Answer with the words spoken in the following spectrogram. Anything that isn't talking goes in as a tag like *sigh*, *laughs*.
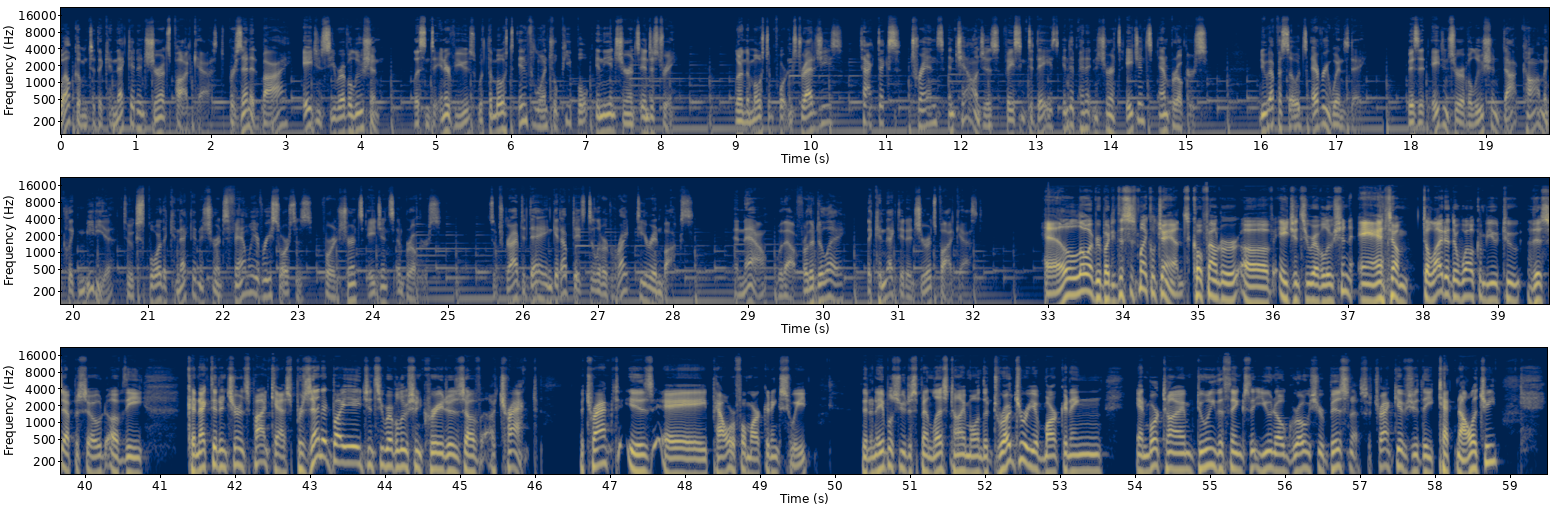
Welcome to the Connected Insurance Podcast, presented by Agency Revolution. Listen to interviews with the most influential people in the insurance industry. Learn the most important strategies, tactics, trends, and challenges facing today's independent insurance agents and brokers. New episodes every Wednesday. Visit agencyrevolution.com and click Media to explore the Connected Insurance family of resources for insurance agents and brokers. Subscribe today and get updates delivered right to your inbox. And now, without further delay, the Connected Insurance Podcast. Hello, everybody. This is Michael Jans, co founder of Agency Revolution, and I'm delighted to welcome you to this episode of the Connected Insurance Podcast presented by Agency Revolution, creators of Attract. Attract is a powerful marketing suite that enables you to spend less time on the drudgery of marketing and more time doing the things that you know grows your business. Attract gives you the technology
